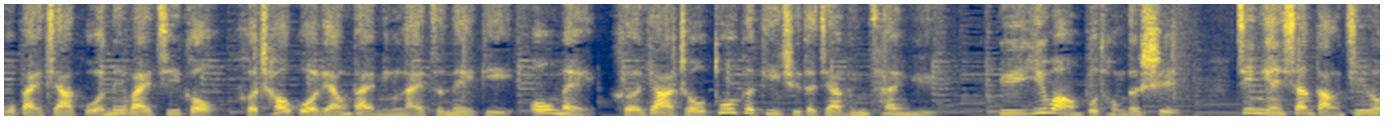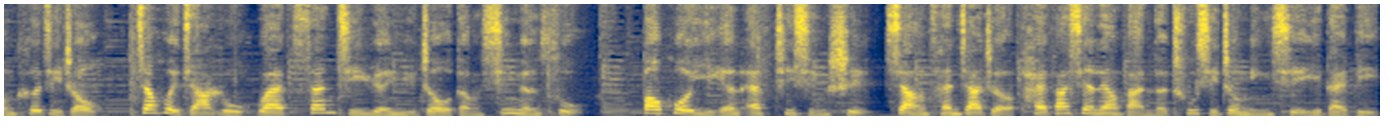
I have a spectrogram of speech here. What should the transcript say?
五百家国内外机构和超过两百名来自内地、欧美和亚洲多个地区的嘉宾参与。与以往不同的是。今年香港金融科技周将会加入 Web 三级元宇宙等新元素，包括以 NFT 形式向参加者派发限量版的出席证明协议代币，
